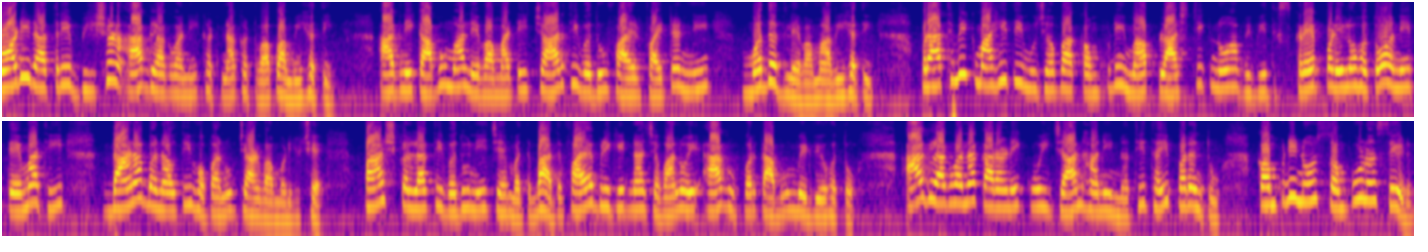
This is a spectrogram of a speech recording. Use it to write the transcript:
મોડી રાત્રે ભીષણ આગ લાગવાની ઘટના ઘટવા પામી હતી. આગને કાબૂમાં લેવા માટે ચારથી વધુ ફાયર ફાઇટરની મદદ લેવામાં આવી હતી. પ્રાથમિક માહિતી મુજબ આ કંપનીમાં પ્લાસ્ટિકનો વિવિધ સ્ક્રેપ પડેલો હતો અને તેમાંથી દાણા બનાવતી હોવાનું જાણવા મળ્યું છે. પાંચ કલાકથી વધુની જહેમત બાદ ફાયર બ્રિગેડના જવાનોએ આગ ઉપર કાબૂ મેળવ્યો હતો. આગ લાગવાના કારણે કોઈ જાનહાનિ નથી થઈ, પરંતુ કંપનીનો સંપૂર્ણ શેડ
